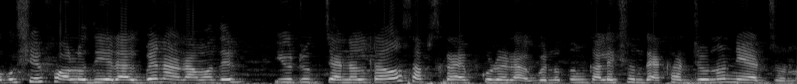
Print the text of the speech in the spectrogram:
অবশ্যই ফলো দিয়ে রাখবেন আর আমাদের ইউটিউব চ্যানেলটাও সাবস্ক্রাইব করে রাখবেন নতুন কালেকশন দেখার জন্য, নেয়ার জন্য।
